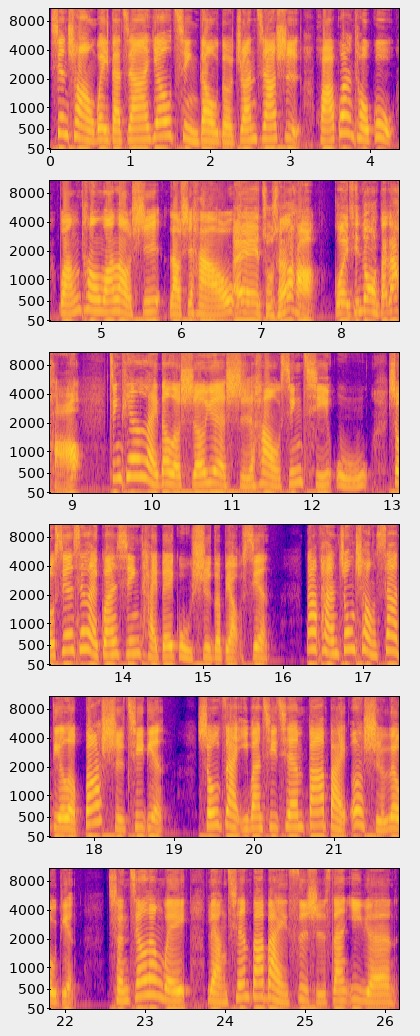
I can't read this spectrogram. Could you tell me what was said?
现场为大家邀请到的专家是华冠投顾王彤王老师，老师好。哎，主持人好，各位听众大家好。今天来到了十二月十号星期五，首先先来关心台北股市的表现。大盘中场下跌了八十七点，收在一万七千八百二十六点，成交量为两千八百四十三亿元。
